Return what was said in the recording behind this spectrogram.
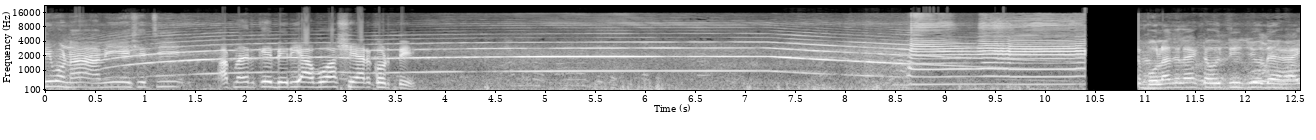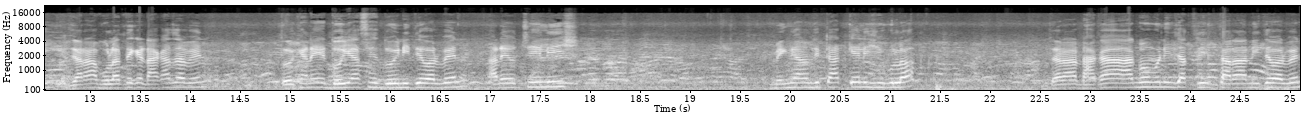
দিব না, আমি এসেছি আপনাদেরকে বেরিয়ে আবহাওয়া শেয়ার করতে। ভোলা জেলার একটা ঐতিহ্য দেখাই। যারা ভোলা থেকে ঢাকা যাবেন, তো এখানে দই আছে, দই নিতে পারবেন। আর হচ্ছে ইলিশ। মেঘনা নদীর টাটকা ইলিশ এগুলা। যারা ঢাকা আগমনী যাত্রী, তারা নিতে পারবেন।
